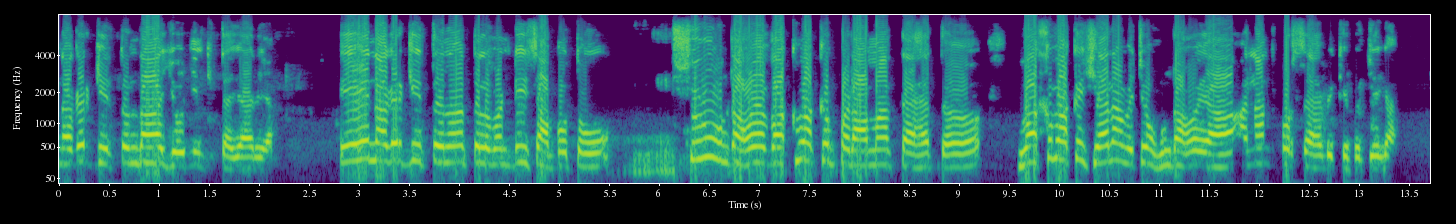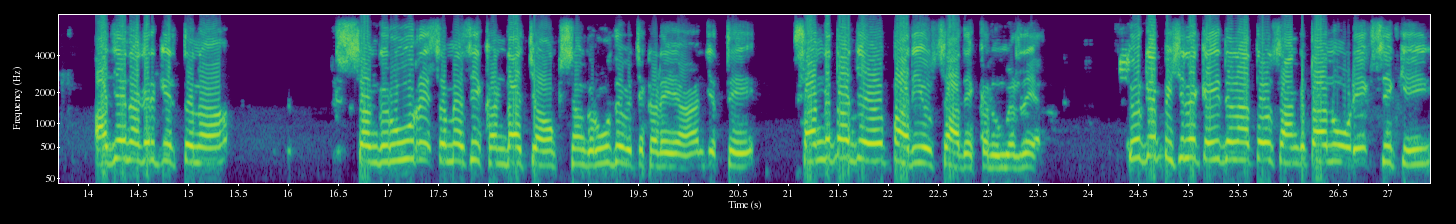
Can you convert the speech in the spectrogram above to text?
ਨਗਰ ਕੀਰਤਨ ਦਾ ਆਯੋਜਨ ਕੀਤਾ ਜਾ ਰਿਹਾ। ਇਹ ਨਗਰ ਕੀਰਤਨ ਤਲਵੰਡੀ ਸਾਬੋ ਤੋਂ ਸ਼ੁਰੂ ਹੁੰਦਾ ਹੋਇਆ, ਵੱਖ-ਵੱਖ ਪੜਾਵਾਂ ਤਹਿਤ ਵੱਖ-ਵੱਖ ਸ਼ਹਿਰਾਂ ਵਿੱਚੋਂ ਹੁੰਦਾ ਹੋਇਆ ਅਨੰਦਪੁਰ ਸਾਹਿਬ ਵਿਖੇ ਪੁੱਜੇਗਾ। ਅੱਜ ਇਹ ਨਗਰ ਕੀਰਤਨ ਸੰਗਰੂਰ ਇਸ ਸਮੇਂ ਅਸੀਂ ਖੰਡਾ ਚੌਂਕ ਸੰਗਰੂਰ ਦੇ ਵਿੱਚ ਖੜੇ ਆ ਜਿੱਥੇ ਸੰਗਤਾਂ 'ਚ ਭਾਰੀ ਉਤਸ਼ਾਹ ਦੇਖਣ ਨੂੰ ਮਿਲ ਰਿਹਾ। ਕਿਉਂਕਿ ਪਿਛਲੇ ਕਈ ਦਿਨਾਂ ਤੋਂ ਸੰਗਤਾਂ ਨੂੰ ਉਡੀਕ ਸੀ ਕਿ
